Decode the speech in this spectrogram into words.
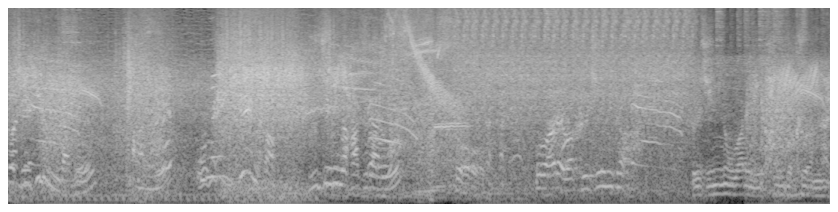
いはできるんだぜあれ？おめえゲームか不死身なはずだろ？そう。我は不死身だ。不死身の我に敗北はない。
